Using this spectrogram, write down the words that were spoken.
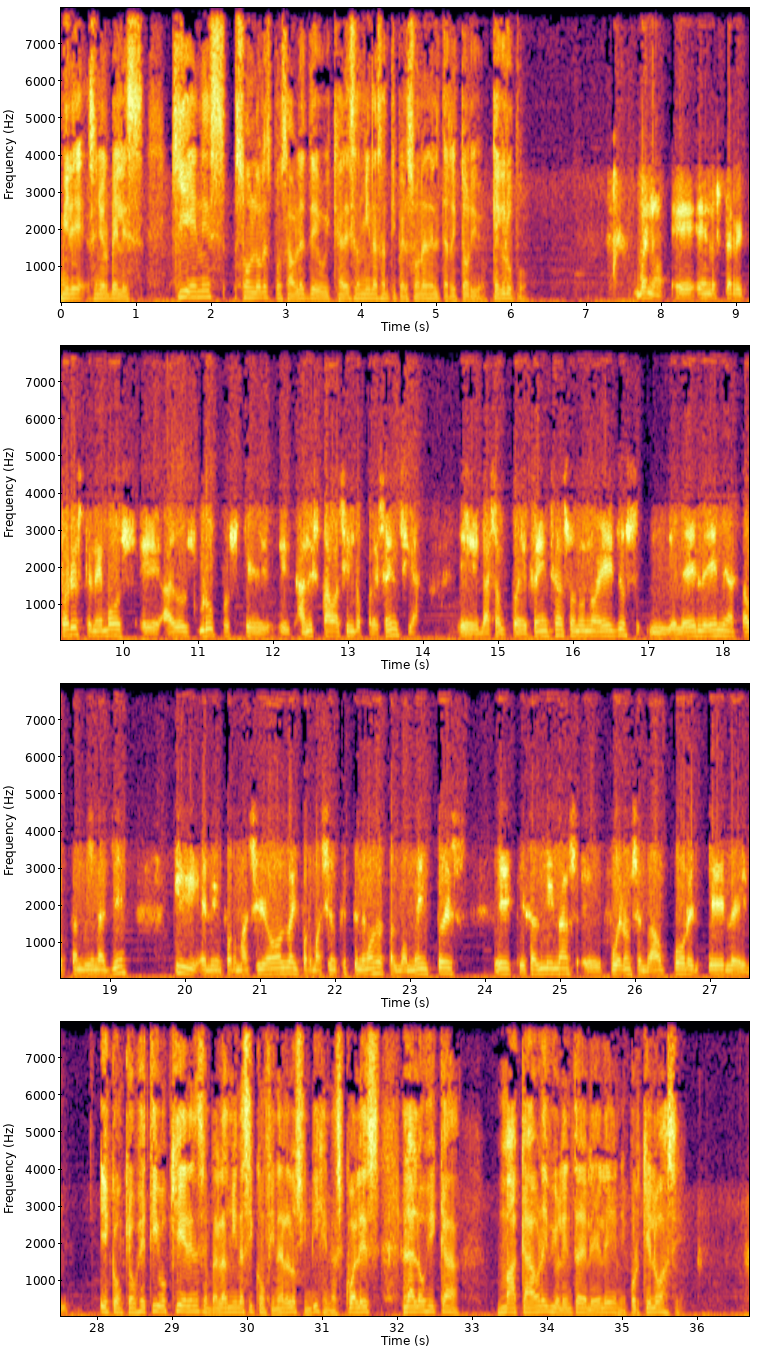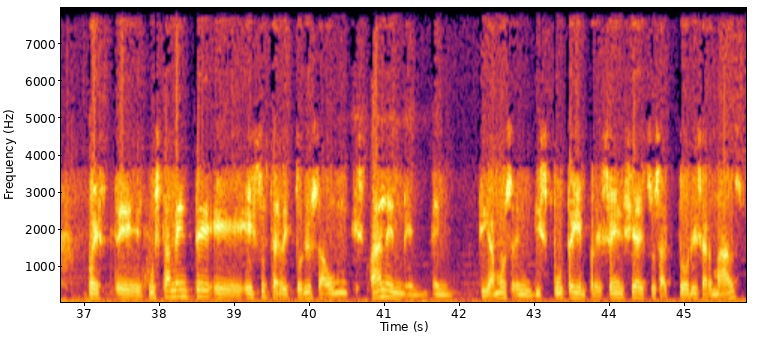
Mire, señor Vélez, ¿quiénes son los responsables de ubicar esas minas antipersona en el territorio? ¿Qué grupo? Bueno, en los territorios tenemos a dos grupos que han estado haciendo presencia. Eh, las autodefensas son uno de ellos y el ELN ha estado también allí. Y en la información, la información que tenemos hasta el momento es eh, que esas minas eh, fueron sembradas por el ELN. ¿Y con qué objetivo quieren sembrar las minas y confinar a los indígenas? ¿Cuál es la lógica macabra y violenta del ELN? ¿Por qué lo hace? Pues justamente estos territorios aún están en digamos, en disputa y en presencia de estos actores armados.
